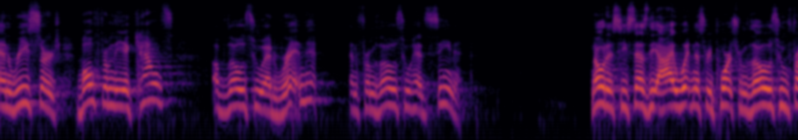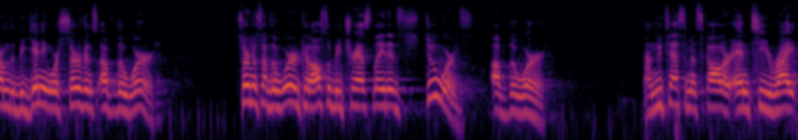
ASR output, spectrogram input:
and research, both from the accounts of those who had written it and from those who had seen it. Notice he says the eyewitness reports from those who from the beginning were servants of the word. Servants of the word could also be translated stewards of the word. New Testament scholar N.T. Wright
